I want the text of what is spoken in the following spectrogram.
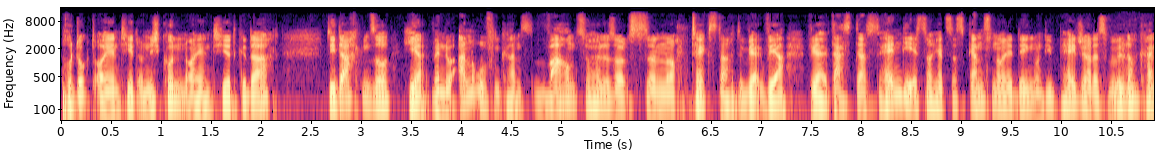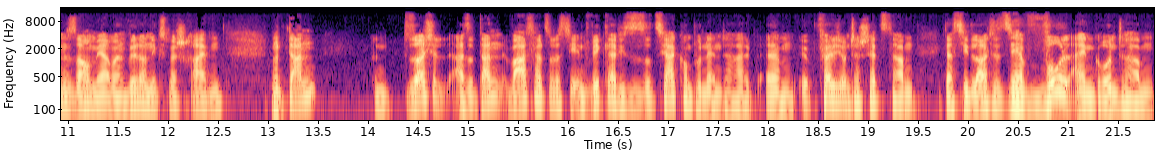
produktorientiert und nicht kundenorientiert gedacht die dachten so, hier, wenn du anrufen kannst, warum zur Hölle solltest du dann noch Text nach, wir, wir, wir, das, das Handy ist doch jetzt das ganz neue Ding und die Pager, das will mhm. doch keine Sau mehr, man will doch nichts mehr schreiben. Nur dann, solche, also dann war es halt so, dass die Entwickler diese Sozialkomponente halt ähm, völlig unterschätzt haben, dass die Leute sehr wohl einen Grund haben,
